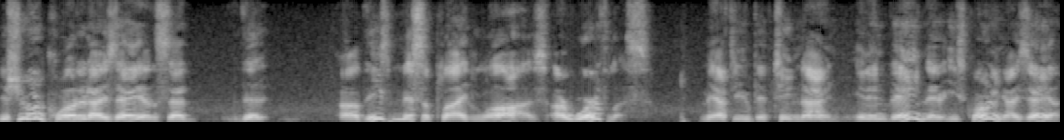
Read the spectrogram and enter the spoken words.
Yeshua quoted Isaiah and said that uh, these misapplied laws are worthless. Matthew 15 9. And in vain, he's quoting Isaiah,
